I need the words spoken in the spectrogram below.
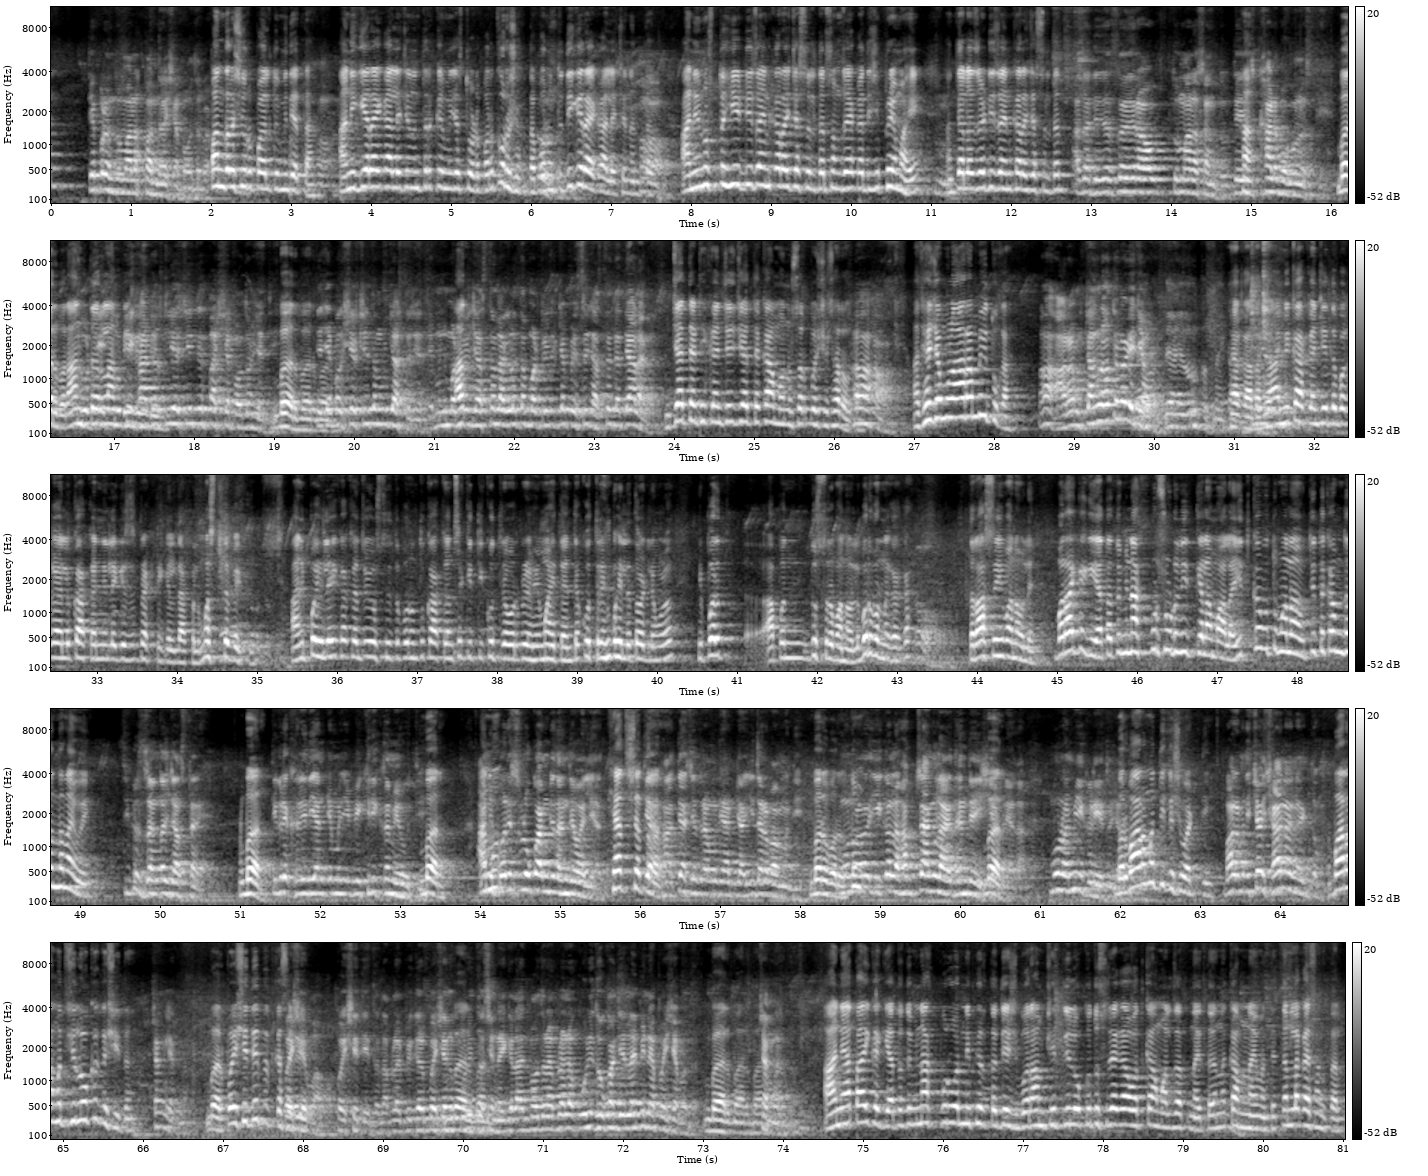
ते पण तुम्हाला पंधराशे पावतं पंधराशे रुपयाला तुम्ही देता. आणि गिरायक आल्याच्यानंतर कमी जास्त थोडंफार करू शकता परंतु ती गिरायक आल्याच्यानंतर. हो. आणि नुसतं ही डिझाईन करायची असेल तर समजा एखादीची फ्रेम आहे आणि त्याला जर डिझाईन करायची असेल तर? आता त्याचं राव तुम्हाला सांगतो ते हा. खाड बघून असते. बरं बरं. अंतर लांबी खाड असली पाचशे पावतर जाते बरं बरं त्याच्या बरं. पक्षी असली तर जास्त जाते म्हणजे मटेरियल जास्त लागलं तर मटेरियलचे पैसे जास्त द्या लागतात. ज्या त्या ठिकाणचे ज्या त्या कामानुसार पैसे ठरवतात. हा हा. ह्याच्यामुळे आराम मिळतो का? हा आराम चांगला होतो ना याच्यावर? ह्या का आता? आम्ही काकांच्या इथं बघायला काकांनी लगेच प्रॅक्टिकल दाखवलं मस्तपैकी. आणि पहिलंही काकांचं व्यवस्थित होतं परंतु काकांचं किती कुत्र्यावर प्रेम हे माहिती आहे. आणि त्या कुत्र्याने पहिलं तोडल्यामुळं हे परत आपण दुसरं बनवलं. बरोबर ना काका? तर असंही बनवलंय. बरं ऐका की आता तुम्ही नागपूर सोडून इतक्याला मला इतकं तुम्हाला तिथं कामधंदा नाही होय. तिकडे जंगल जास्त आहे. बर. तिकडे खरेदी आमची म्हणजे विक्री कमी होती. बर. आणि मग बरेच लोक आमचे धंदेवाले आहेत. ह्याच त्या क्षेत्रात हा त्या क्षेत्रामध्ये आमच्या विदर्भामध्ये. बरोबर. म्हणून इकडला भाग चांगला आहे धंद्याशी बरं. आपल्याला. म्हणून आम्ही इकडे येतो. बरं बारामती कशी वाटते? बारामती छान छान आहे ना एकदम. बारामतीची लोक कशी इथं? चांगले आहेत ना. बरं पैसे देतात का पैसे सगळे? वा वा, पैसे देतात. आपल्याला बिगर पैशाने बरं, कोणी बरं. पैसे नाही केलं. आजपासून आपल्याला कोणी धोका दिला बी नाही पैशाबद्दल. बर बर बर. चांगलं. आणि आता ऐका की आता तुम्ही नागपूरवरनी फिरता देशभर. आमच्या इथली लोक दुसऱ्या गावात कामाला जात नाहीत आणि काम नाही म्हणतात. त्यांना काय सांगताल?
